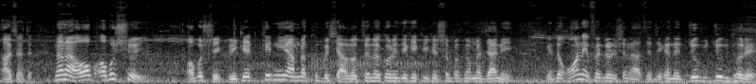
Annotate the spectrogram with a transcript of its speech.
আচ্ছা আচ্ছা। না না, অব- অবশ্যই অবশ্যই। ক্রিকেটকে নিয়ে আমরা খুব বেশি আলোচনা করি, দেখি ক্রিকেট সম্পর্কে আমরা জানি। কিন্তু অনেক ফেডারেশন আছে যেখানে যুগ যুগ ধরে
